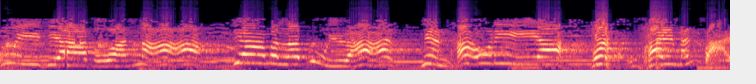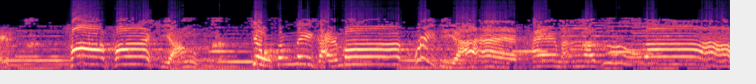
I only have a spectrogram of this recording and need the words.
回家转呐、家门了不远，面朝里呀、我手拍门板，啪啪响，叫声那杆妈，快点开门了字啊，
